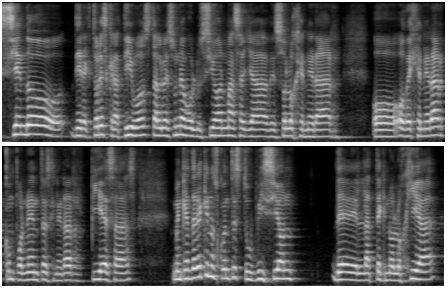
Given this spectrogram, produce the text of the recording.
siendo directores creativos, tal vez una evolución más allá de solo generar o, de generar componentes, generar piezas. Me encantaría que nos cuentes tu visión de la tecnología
